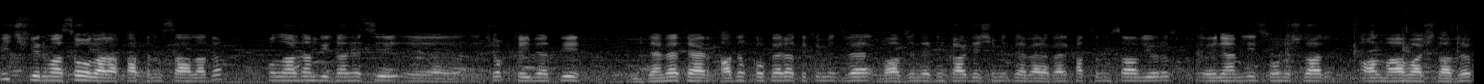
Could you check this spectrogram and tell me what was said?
3 firması olarak katılım sağladık. Onlardan bir tanesi e, çok kıymetli Demeter Kadın Kooperatifimiz ve Balcı Nedim kardeşimizle beraber katılım sağlıyoruz. Önemli sonuçlar almaya başladık.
